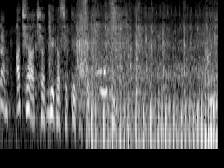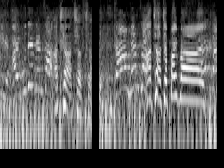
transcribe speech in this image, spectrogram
যাম আচ্ছা আচ্ছা ঠিক আছে ঠিক আছে আমি আই বুদে মেম সাহেব আচ্ছা আচ্ছা আচ্ছা যা মেম সাহেব আচ্ছা আচ্ছা বাই বাই বাই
